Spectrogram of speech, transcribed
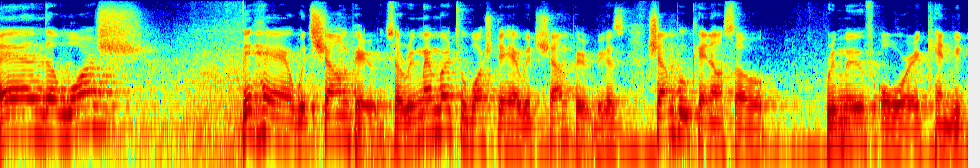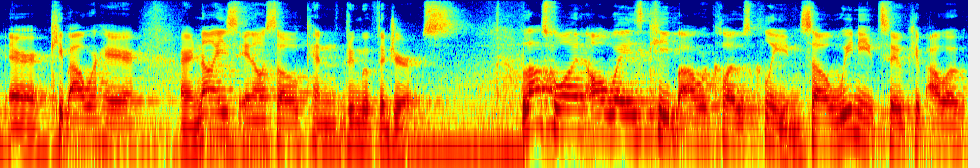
And uh, wash the hair with shampoo. So remember to wash the hair with shampoo because shampoo can also remove or can uh, keep our hair uh, nice and also can remove the germs. Last one, always keep our clothes clean. So we need to keep our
